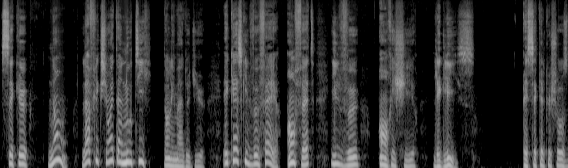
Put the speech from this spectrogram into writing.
c'est que non, l'affliction est un outil dans les mains de Dieu. Et qu'est-ce qu'il veut faire? En fait, il veut enrichir l'Église. Et c'est quelque chose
